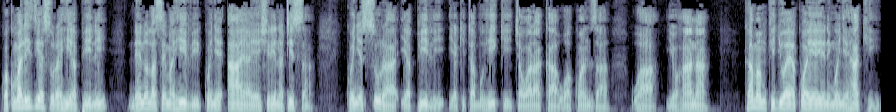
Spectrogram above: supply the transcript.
Kwa kumalizia sura hii ya pili neno lasema hivi kwenye aya ya 29 kwenye sura ya pili ya kitabu hiki cha waraka wa kwanza wa yohana. Kama mkijua ya kuwa yeye ni mwenye haki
